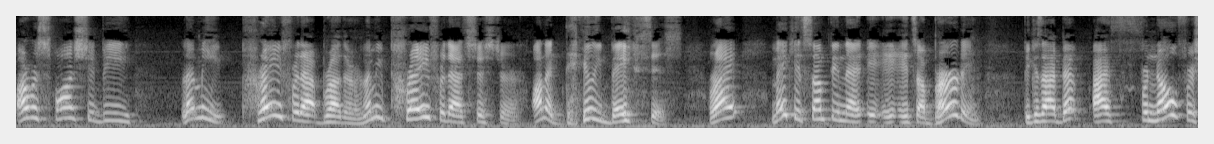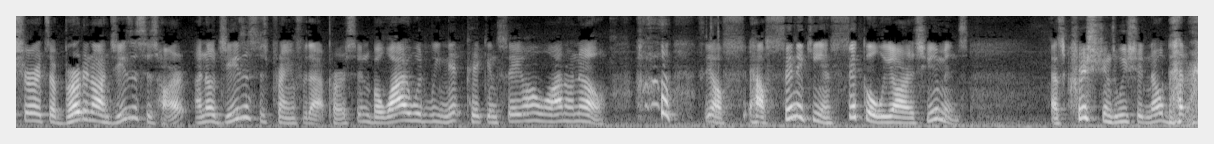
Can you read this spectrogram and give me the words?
Our response should be, let me pray for that brother. Let me pray for that sister on a daily basis, right? Make it something that it, it, it's a burden. Because I bet, I for know for sure it's a burden on Jesus' heart. I know Jesus is praying for that person, but why would we nitpick and say, oh, well, I don't know? See how, how finicky and fickle we are as humans. As Christians, we should know better.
